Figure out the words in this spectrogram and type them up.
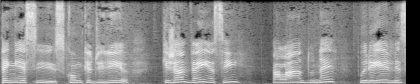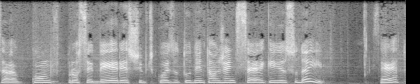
tem esses, como que eu diria, que já vem assim falado, né? Por eles, a, como proceder, esse tipo de coisa, tudo. Então a gente segue isso daí, certo?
